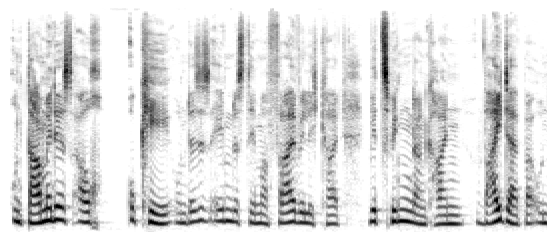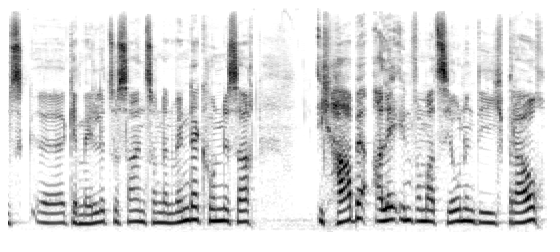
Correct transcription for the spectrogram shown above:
und damit ist auch okay. Und das ist eben das Thema Freiwilligkeit. Wir zwingen dann keinen weiter bei uns äh, gemeldet zu sein, sondern wenn der Kunde sagt, ich habe alle Informationen, die ich brauche,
